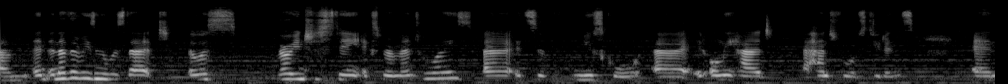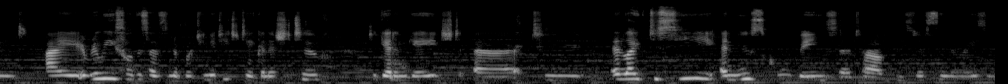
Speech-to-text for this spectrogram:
Um, and another reason was that it was very interesting experimental wise. Uh, it's a new school, uh, it only had a handful of students, and I really saw this as an opportunity to take initiative, to get engaged, uh, to and like to see a new school being set up is just an amazing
